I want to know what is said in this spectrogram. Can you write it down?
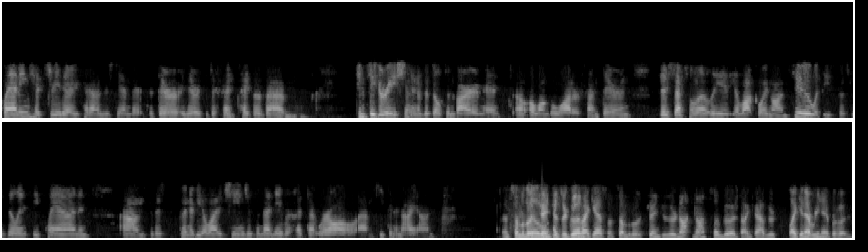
planning history there. You kind of understand that, that there there's a different type of um, configuration of the built environment uh, along the waterfront there, and there's definitely a lot going on too with the East Coast Resiliency Plan, and um, so there's going to be a lot of changes in that neighborhood that we're all um, keeping an eye on. And some of those so changes are good, I guess, and some of those changes are not not so good. I gather, like in every neighborhood.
